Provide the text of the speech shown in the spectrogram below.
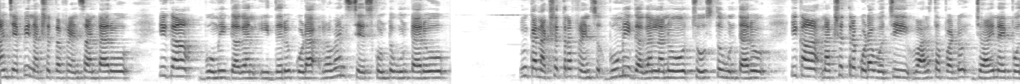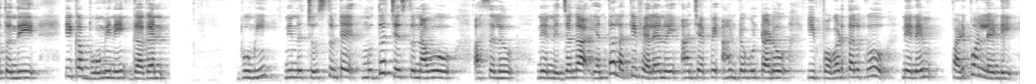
అని చెప్పి నక్షత్ర ఫ్రెండ్స్ అంటారు. ఇక భూమి గగన్ ఇద్దరు కూడా రొమాన్స్ చేసుకుంటూ ఉంటారు. ఇంకా నక్షత్ర ఫ్రెండ్స్ భూమి గగన్లను చూస్తూ ఉంటారు. ఇక నక్షత్ర కూడా వచ్చి వాళ్ళతో పాటు జాయిన్ అయిపోతుంది. ఇక భూమిని గగన్ భూమి నిన్ను చూస్తుంటే ముద్దొచ్చేస్తున్నావు. అసలు నేను నిజంగా ఎంతో లక్కీ ఫెయిల్ అని చెప్పి అంటూ ఉంటాడు. ఈ పొగడతలకు నేనేం పడిపోనులేండి.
